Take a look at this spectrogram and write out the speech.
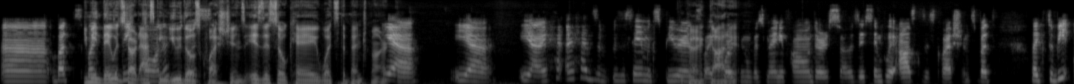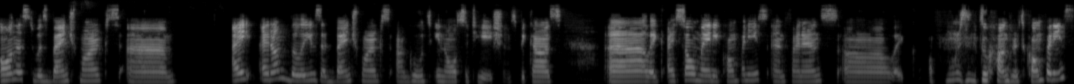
Uh, but You mean they would start asking honest you those questions? Is this okay? What's the benchmark? yeah, yeah, yeah. I, ha I had the, the same experience Okay, like got it. working with many founders, so they simply ask these questions. But like to be honest with benchmarks, um, I I don't believe that benchmarks are good in all situations because uh, like I saw many companies and finance uh, like of more than 200 companies.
